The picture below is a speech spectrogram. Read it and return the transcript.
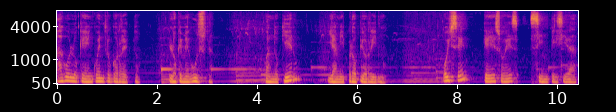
hago lo que encuentro correcto, lo que me gusta, cuando quiero y a mi propio ritmo. Hoy sé que eso es simplicidad.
